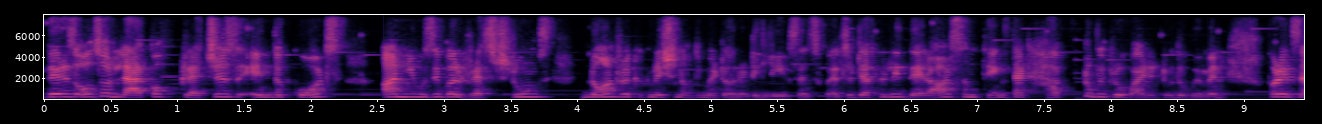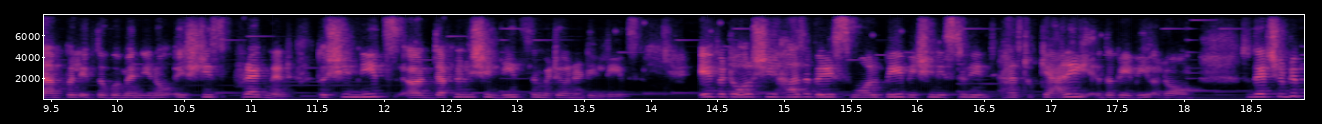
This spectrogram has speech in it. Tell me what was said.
There is also lack of crutches in the courts, unusable restrooms, non-recognition of the maternity leaves as well. So definitely there are some things that have to be provided to the women. For example, if the woman, you know, if she's pregnant, so she needs uh, definitely she needs the maternity leaves. If at all she has a very small baby, she needs to has to carry the baby along. So there should be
